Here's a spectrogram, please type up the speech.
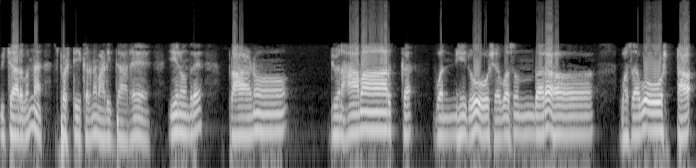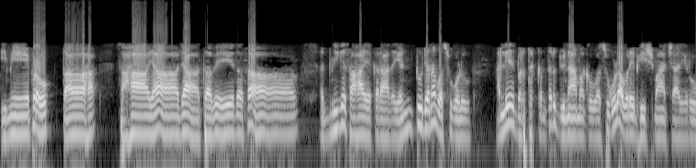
ವಿಚಾರವನ್ನು ಸ್ಪಷ್ಟೀಕರಣ ಮಾಡಿದ್ದಾರೆ. ಏನು ಅಂದರೆ, ಪ್ರಾಣೋ ದ್ಯುನಾಮಾರ್ಕ ವನ್ಹಿ ದೋಷ ವಸುಂದರ ವಸವೋಷ್ಟ ಇಮೇ ಪ್ರೋಕ್ತಾ ಸಹಾಯ ಜಾತ ವೇದಸ. ಅಗ್ನಿಗೆ ಸಹಾಯಕರಾದ ಎಂಟು ಜನ ವಸುಗಳು, ಅಲ್ಲೇ ಬರತಕ್ಕಂಥ ದ್ವಿನಾಮಕ ವಸುಗಳು, ಅವರೇ ಭೀಷ್ಮಾಚಾರ್ಯರು.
